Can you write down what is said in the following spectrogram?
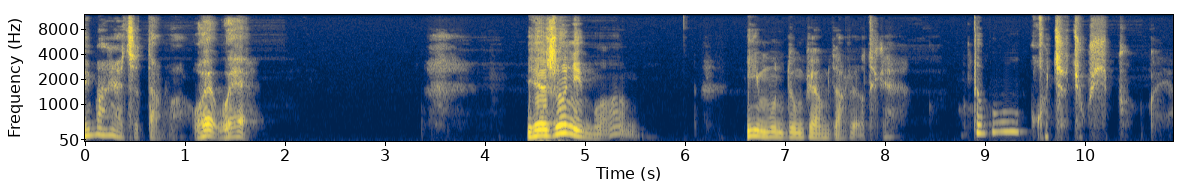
민망해졌다는 왜 왜? 예수님은 이 문둥병자를 어떻게 너무 고쳐주고 싶은 거예요.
